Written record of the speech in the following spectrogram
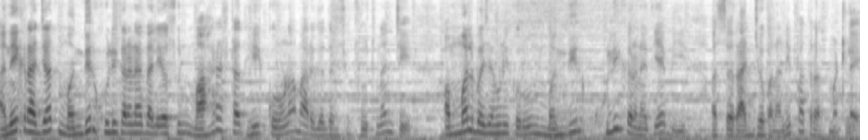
अनेक राज्यात मंदिर खुली करण्यात आली असून महाराष्ट्रात ही कोरोना मार्गदर्शक सूचनांची अंमलबजावणी करून मंदिर खुली करण्यात यावी असं राज्यपालांनी पत्रात म्हटलंय.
